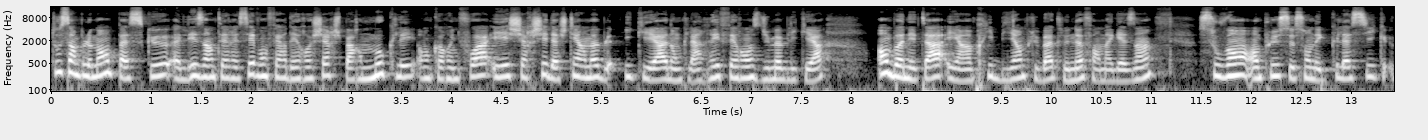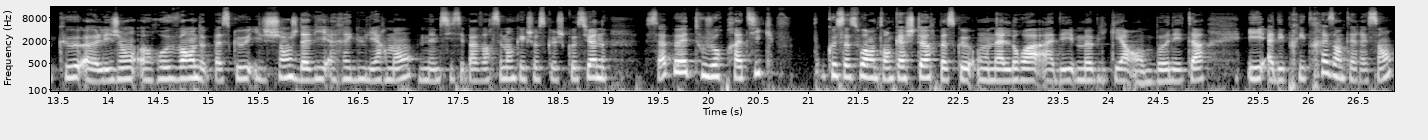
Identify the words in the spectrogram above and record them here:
tout simplement parce que les intéressés vont faire des recherches par mots-clés, encore une fois, et chercher d'acheter un meuble IKEA, donc la référence du meuble IKEA, en bon état et à un prix bien plus bas que le neuf en magasin. Souvent, en plus, ce sont des classiques que euh, les gens revendent parce qu'ils changent d'avis régulièrement, même si c'est pas forcément quelque chose que je cautionne. Ça peut être toujours pratique que ce soit en tant qu'acheteur parce qu'on a le droit à des meubles Ikea en bon état et à des prix très intéressants.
